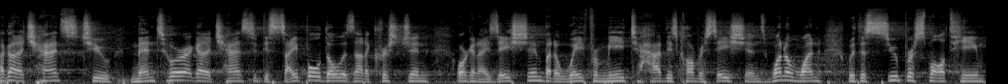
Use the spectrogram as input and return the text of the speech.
I got a chance to mentor, I got a chance to disciple, though it's not a Christian organization, but a way for me to have these conversations one on one with a super small team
